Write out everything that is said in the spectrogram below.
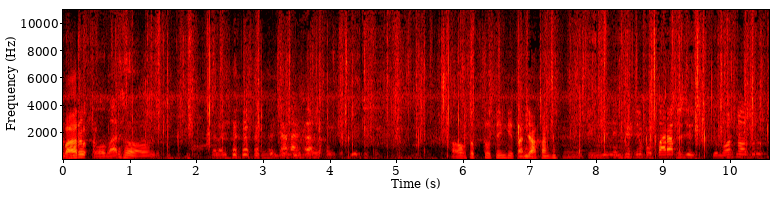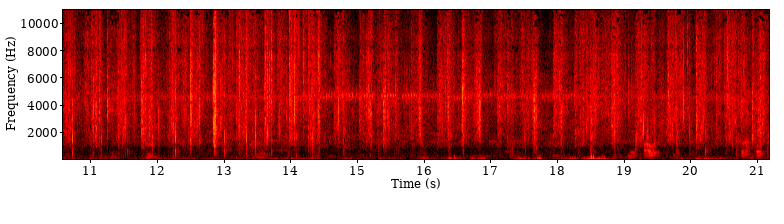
Baru. Oh, baru. Jalan. Jalan-jalan. Oh, tuh tinggi tanjakan. Parap di motor bro. Ini paut. TK.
